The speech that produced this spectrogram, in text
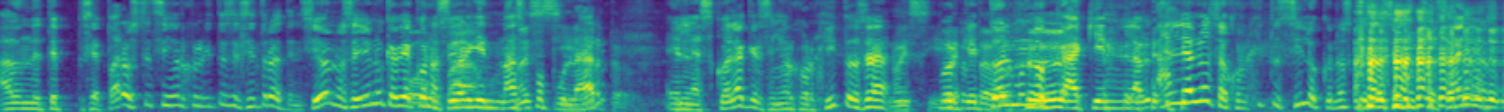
a donde te separa usted, señor Jorgito, es el centro de atención. O sea, yo nunca había Oh, conocido a alguien más no popular en la escuela que el señor Jorgito. O sea, No es porque todo el mundo a quien... la- ah, ¿le hablas a Jorgito? Sí, lo conozco desde hace muchos años.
